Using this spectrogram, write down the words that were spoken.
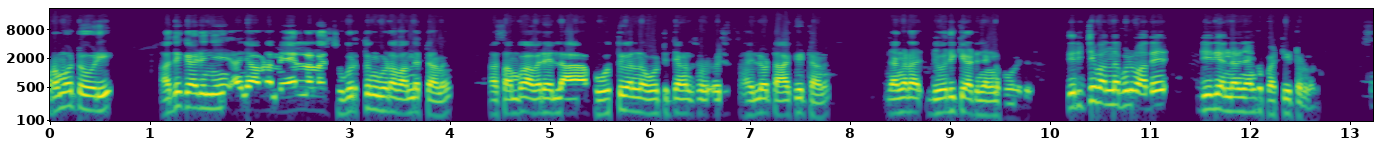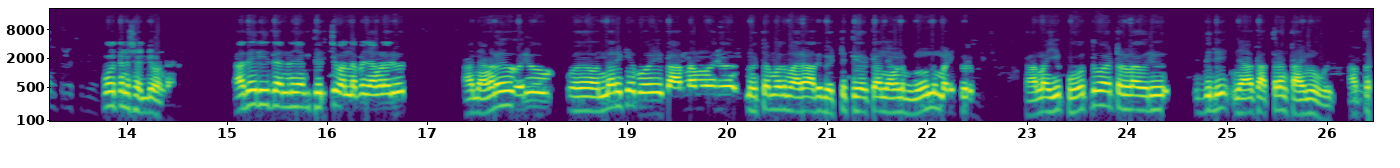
പുറമോട്ട് ഓടി. അത് കഴിഞ്ഞ് അതിന് അവിടെ മേലിലുള്ള സുഹൃത്തും കൂടെ വന്നിട്ടാണ് ആ സംഭവം. അവരെല്ലാ പൂത്തുകളിനെ പോത്തുകളെ ഓട്ടിച്ച് ഞങ്ങൾ ഒരു സൈഡിലോട്ട് ആക്കിയിട്ടാണ് ഞങ്ങളുടെ ജോലിക്കായിട്ട് ഞങ്ങൾ പോയത്. തിരിച്ചു വന്നപ്പോഴും അതേ രീതി തന്നെയാണ് ഞങ്ങൾക്ക് പറ്റിയിട്ടുള്ളത്. പോത്തിന് ശല്യം ഉണ്ടായിരുന്നു. അതേ രീതി തന്നെ ഞങ്ങൾക്ക് തിരിച്ചു വന്നപ്പോൾ ഞങ്ങളൊരു ഞങ്ങൾ ഒരു ഒന്നരയ്ക്ക് പോയി കാരണം ഒരു നൂറ്റമ്പത് മരം അത് വെട്ടി തീർക്കാൻ ഞങ്ങൾ മൂന്ന് മണിക്കൂർ പിടിച്ചു. കാരണം ഈ പോത്തുമായിട്ടുള്ള ഒരു ഇതിൽ ഞങ്ങൾക്ക് അത്രയും ടൈം പോയി. അത്ര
